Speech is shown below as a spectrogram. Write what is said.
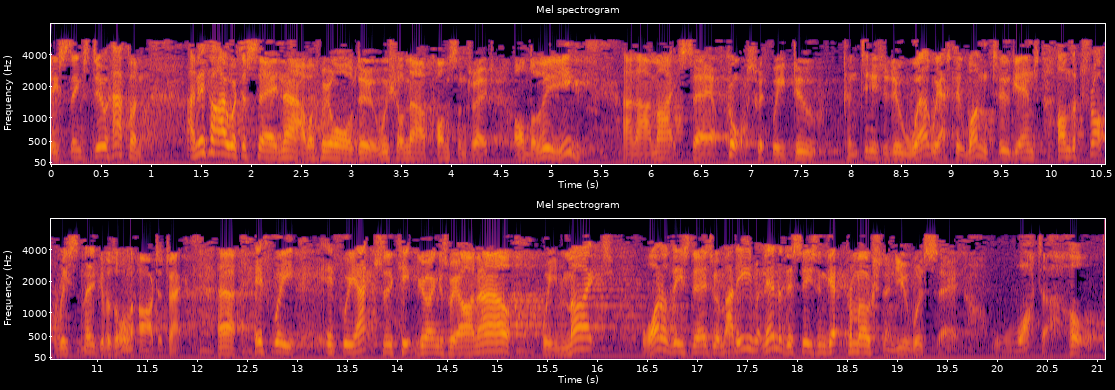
these things do happen. And if I were to say now, as we all do, we shall now concentrate on the league, and I might say, of course, if we do continue to do well, we actually won two games on the trot recently, give us all a heart attack. Uh, if we if we actually keep going as we are now, we might one of these days we might even at the end of the season get promotion, and you would say, "What a hope!"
